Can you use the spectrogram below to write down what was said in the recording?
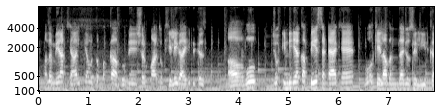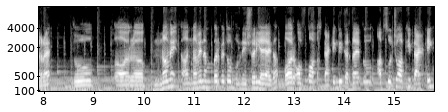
मतलब मेरा ख्याल क्या वो तो पक्का, भुवनेश्वर कुमार तो खेलेगा ही बिकॉज़ वो जो इंडिया का पेस अटैक है, वो अकेला बंदा है जो उसे लीड कर रहा है। तो और नवे नवे नंबर पे तो भुवनेश्वर ही आएगा। और ऑफ़ कोर्स बैटिंग भी करता है तो आप सोचो आपकी बैटिंग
